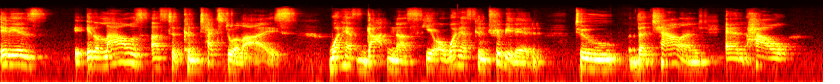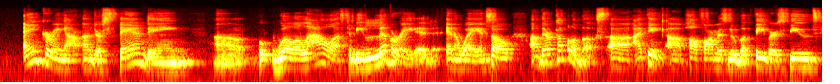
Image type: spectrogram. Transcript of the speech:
it is it allows us to contextualize what has gotten us here or what has contributed to the challenge and how anchoring our understanding uh, will allow us to be liberated in a way. And so uh, there are a couple of books. Uh, I think uh, Paul Farmer's new book, Fevers, Feuds,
